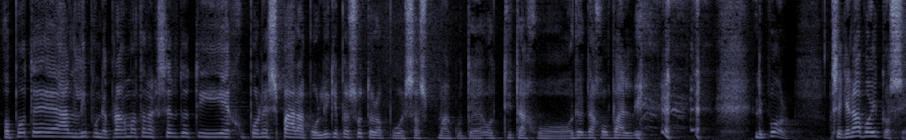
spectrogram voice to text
Οπότε αν λείπουν πράγματα να ξέρετε ότι έχω πονέσει πάρα πολύ και περισσότερο από εσάς που με ακούτε ότι τα έχω, δεν τα έχω βάλει. Λοιπόν ξεκινάω από 20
